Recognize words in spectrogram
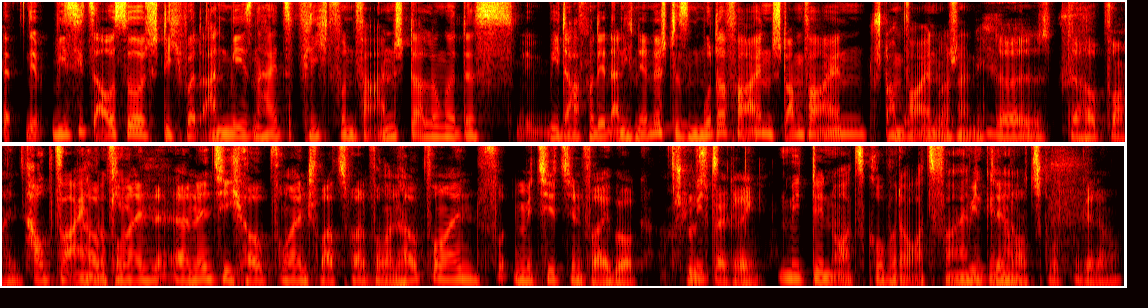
Äh, wie sieht's aus so Stichwort Anwesenheitspflicht von Veranstaltungen? Das, wie darf man den eigentlich nennen? Ist das ein Mutterverein, Stammverein? Stammverein wahrscheinlich. Der, der Hauptverein. Hauptverein, Hauptverein okay. Er nennt sich Hauptverein Schwarzwaldverein Hauptverein mit Sitz in Freiburg, Schlussbergring. Mit, mit den Ortsgruppen oder Ortsvereinen. Mit genau. den Ortsgruppen, genau.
